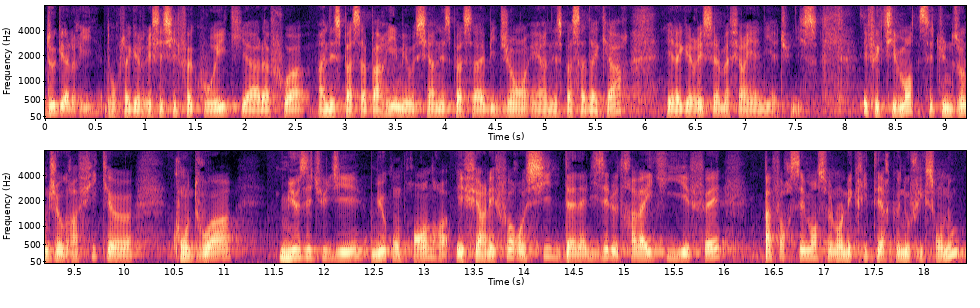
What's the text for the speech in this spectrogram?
deux galeries. Donc la galerie Cécile Fakouri, qui a à la fois un espace à Paris, mais aussi un espace à Abidjan et un espace à Dakar, et la galerie Selma Feriani à Tunis. Effectivement, c'est une zone géographique qu'on doit mieux étudier, mieux comprendre et faire l'effort aussi d'analyser le travail qui y est fait, pas forcément selon les critères que nous fixons nous,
